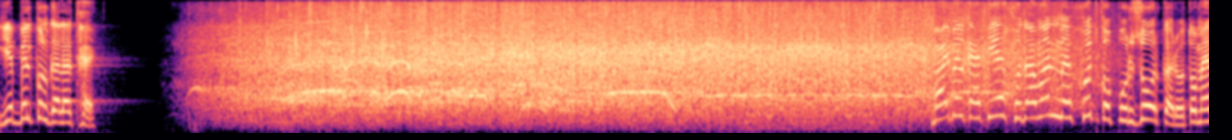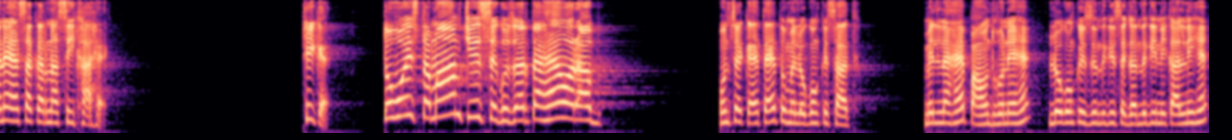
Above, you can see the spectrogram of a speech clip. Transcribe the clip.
यह बिल्कुल गलत है। बाइबल कहती है, खुदावंद, में खुद को पुरजोर करो। तो मैंने ऐसा करना सीखा है। ठीक है? तो वो इस तमाम चीज़ से गुजरता है और अब उनसे कहता है, तुम्हें लोगों के साथ मिलना है, पाँव धोने हैं, लोगों की ज़िंदगी से गंदगी निकालनी है।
